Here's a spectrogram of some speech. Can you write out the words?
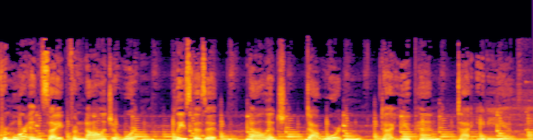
For more insight from Knowledge at Wharton, please visit knowledge.wharton.upenn.edu.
